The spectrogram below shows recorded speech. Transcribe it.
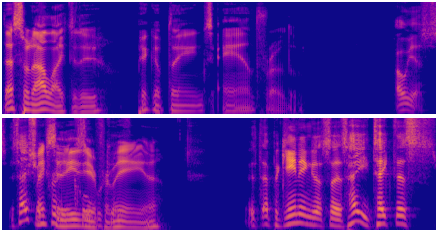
That's what I like to do. Pick up things and throw them. Oh yes, it's actually Makes it pretty cool easier for me, yeah. At the beginning, it says, "Hey, take this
